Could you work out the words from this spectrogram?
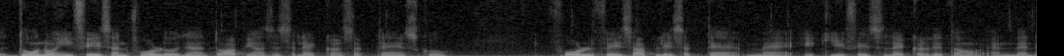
दोनों ही फेस अनफोल्ड हो जाएँ तो आप यहाँ से सिलेक्ट कर सकते हैं इसको. फोल्ड फेस आप ले सकते हैं, मैं एक ये फेस सेलेक्ट कर देता हूँ एंड देन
